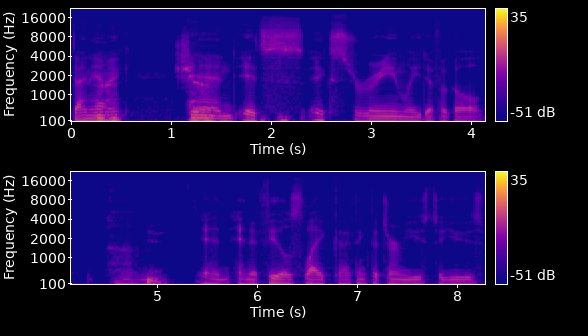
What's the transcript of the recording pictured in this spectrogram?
dynamic. Uh, sure. And it's extremely difficult. Um, yeah and and it feels like I think the term used to use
